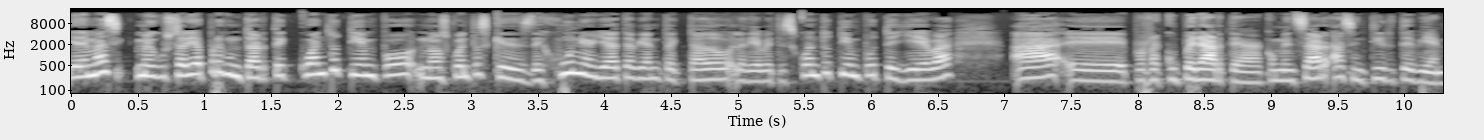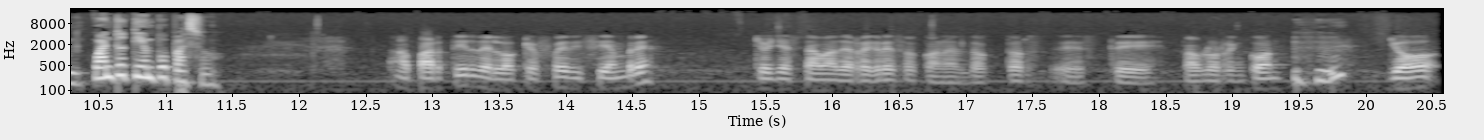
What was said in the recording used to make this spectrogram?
y además me gustaría preguntarte cuánto tiempo nos cuentas que desde junio ya te habían detectado la diabetes. ¿Cuánto tiempo te lleva a eh, pues recuperarte, a comenzar a sentirte bien? ¿Cuánto tiempo pasó? A partir de lo que fue diciembre, yo ya estaba de regreso con el doctor este Pablo Rincón. Yo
